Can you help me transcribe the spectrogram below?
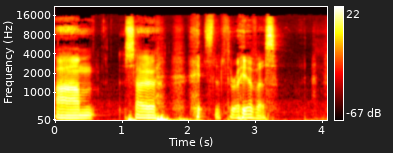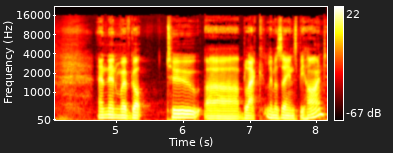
Um, so it's the three of us, and then we've got two uh, black limousines behind,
